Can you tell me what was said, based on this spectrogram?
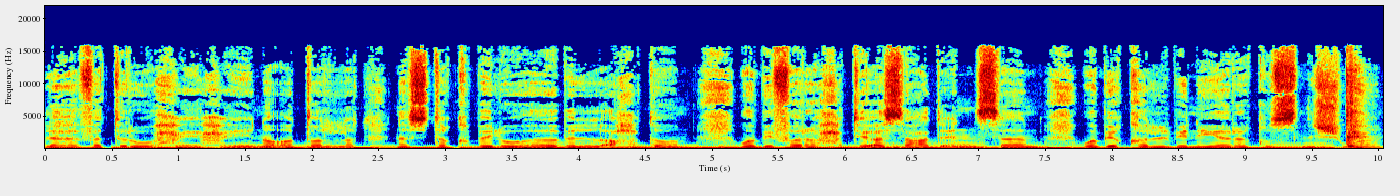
لهفت روحي حين أطلت نستقبلها بالأحضان. وبفرحة أسعد إنسان وبقلب يرقص نشوان.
